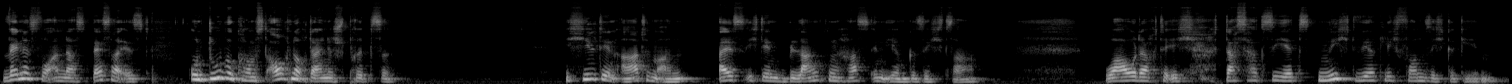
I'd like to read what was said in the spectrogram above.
wenn es woanders besser ist, und du bekommst auch noch deine Spritze. Ich hielt den Atem an, als ich den blanken Hass in ihrem Gesicht sah. Wow, dachte ich, das hat sie jetzt nicht wirklich von sich gegeben.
